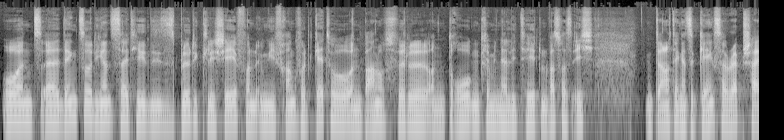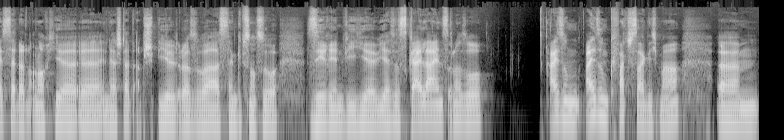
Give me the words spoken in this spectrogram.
und äh, denkt so die ganze Zeit hier dieses blöde Klischee von irgendwie Frankfurt Ghetto und Bahnhofsviertel und Drogenkriminalität und was weiß ich. Und dann noch der ganze Gangster-Rap-Scheiß, der dann auch noch hier äh, in der Stadt abspielt oder sowas. Dann gibt es noch so Serien wie hier, wie heißt es, Skylines oder so. Also, also ein Quatsch, sage ich mal. Ähm,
